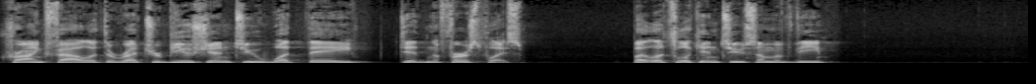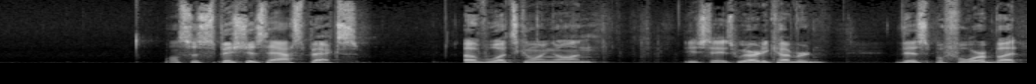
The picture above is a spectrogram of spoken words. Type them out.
crying foul at the retribution to what they did in the first place. But let's look into some of the well suspicious aspects of what's going on these days. We already covered this before, but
